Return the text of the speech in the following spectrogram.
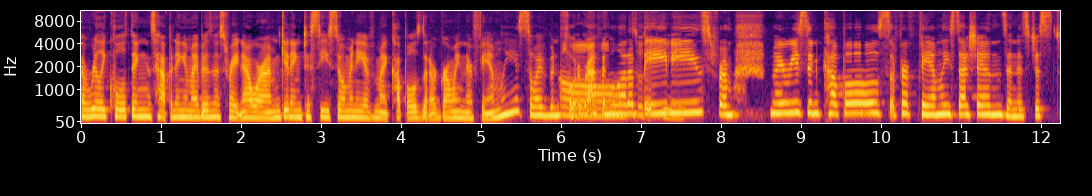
a really cool thing is happening in my business right now where I'm getting to see so many of my couples that are growing their families. So I've been Aww, photographing a lot of so babies sweet. from my recent couples for family sessions. And it's just,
